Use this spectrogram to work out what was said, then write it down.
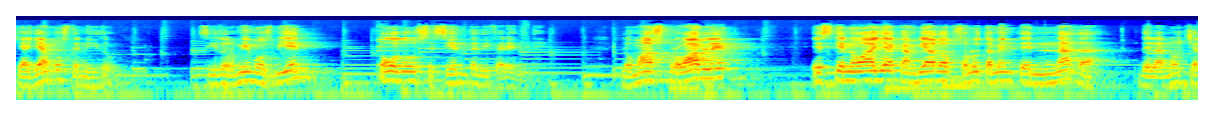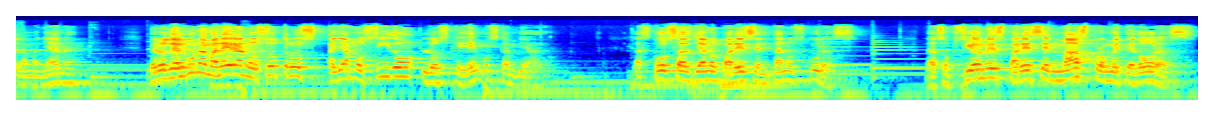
que hayamos tenido, si dormimos bien, todo se siente diferente. Lo más probable es que no haya cambiado absolutamente nada de la noche a la mañana pero de alguna manera nosotros hayamos sido los que hemos cambiado. Las cosas ya no parecen tan oscuras. Las opciones parecen más prometedoras.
